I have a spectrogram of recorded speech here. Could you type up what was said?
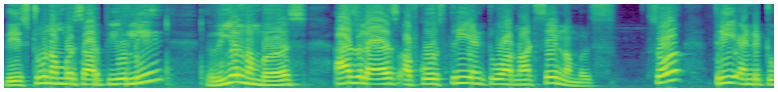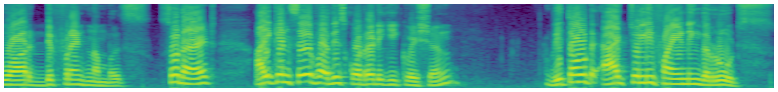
These two numbers are purely real numbers as well as of course 3 and 2 are not same numbers. So 3 and 2 are different numbers. So that I can say for this quadratic equation without actually finding the roots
